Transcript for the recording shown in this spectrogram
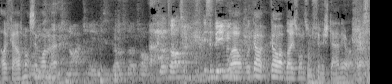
Okay, I've not seen one that. Not actually Mr. Ghost, don't talk. Don't talk to. It's a demon. Well, we'll go go up those ones we finished down here, I guess.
